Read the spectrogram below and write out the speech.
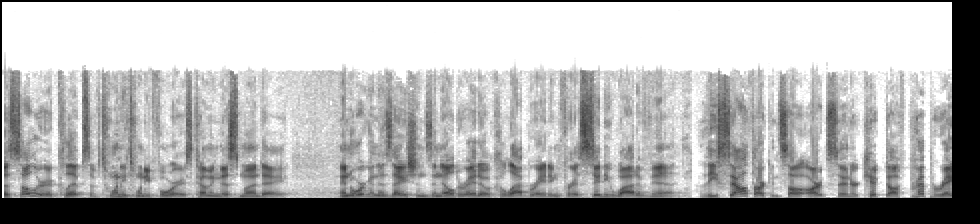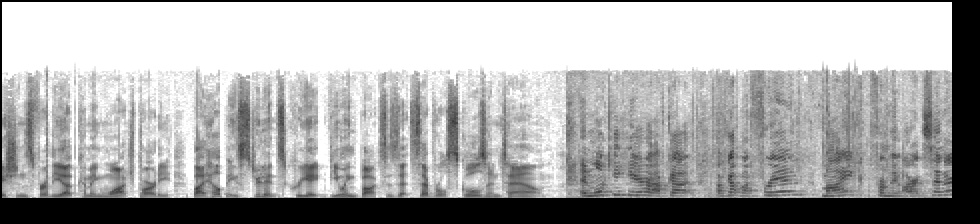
The solar eclipse of 2024 is coming this Monday, and organizations in El Dorado collaborating for a citywide event. The South Arkansas Arts Center kicked off preparations for the upcoming watch party by helping students create viewing boxes at several schools in town. And looky here, I've got I've got my friend Mike from the Art Center.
